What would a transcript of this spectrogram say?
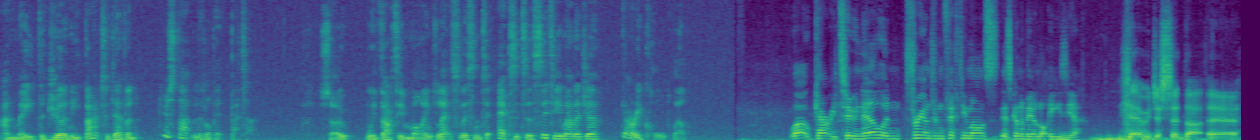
and made the journey back to Devon just that little bit better. So, with that in mind, let's listen to Exeter City manager Gary Caldwell. Well, Gary 2 0 and 350 miles is going to be a lot easier. Yeah, we just said that. Uh,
